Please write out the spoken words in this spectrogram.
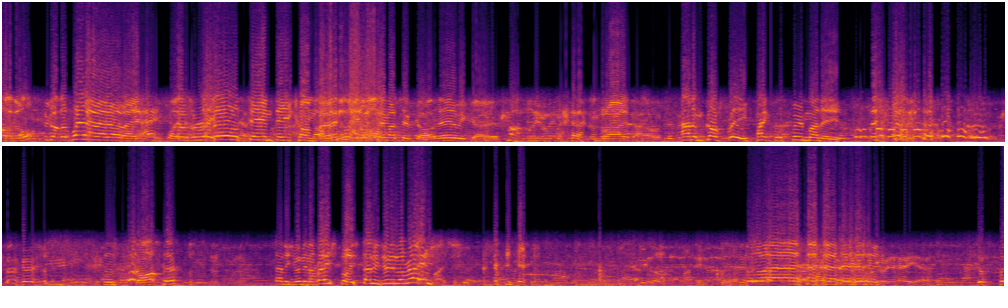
We got the well. Yeah, the real combo. Much I've got. There we go. right. Adam Godfrey, thanks for the food money. Faster. Danny's winning the race, boys. Danny's winning the race. yeah.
